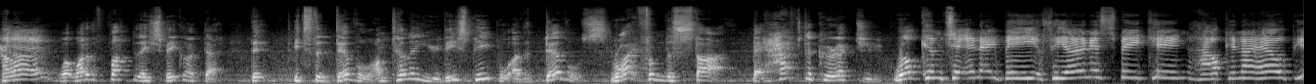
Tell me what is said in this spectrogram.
Hello? What why the fuck do they speak like that? They, it's the devil. I'm telling you, these people are the devils. Right from the start. They have to correct you. Welcome to NAB. Fiona speaking. How can I help you?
